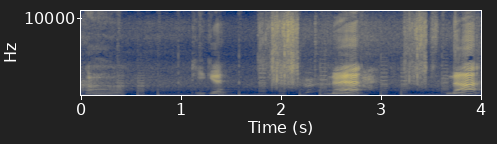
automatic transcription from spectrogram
हाँ ठीक है। ना ना।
